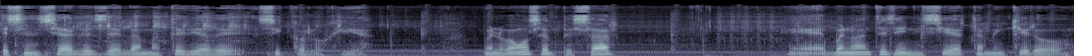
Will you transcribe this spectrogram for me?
esenciales de la materia de psicología. Bueno, vamos a empezar. Eh, bueno, antes de iniciar también quiero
